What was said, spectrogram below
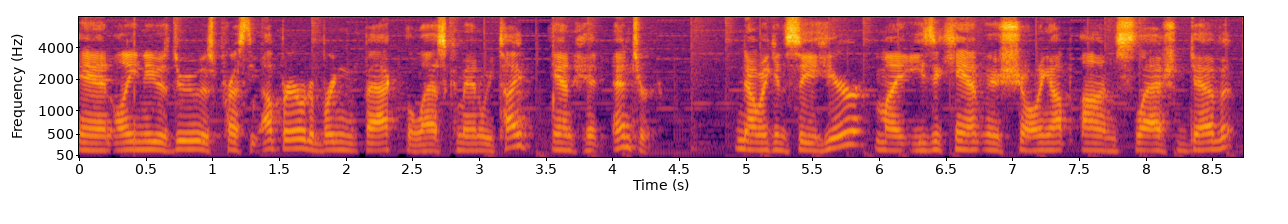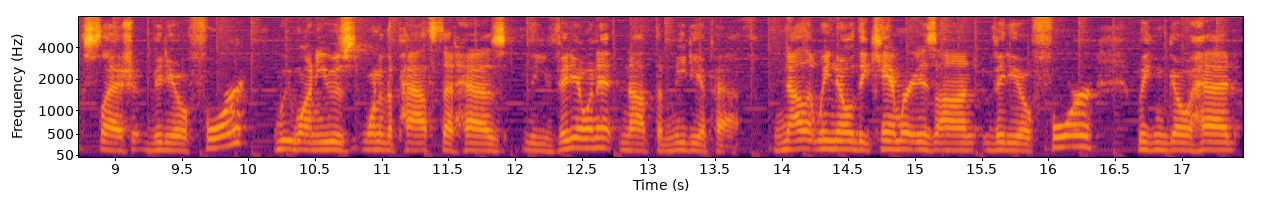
and all you need to do is press the up arrow to bring back the last command we typed and hit enter. Now we can see here, my EZCam is showing up on slash dev slash video 4. We want to use one of the paths that has the video in it, not the media path. Now that we know the camera is on video 4, we can go ahead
